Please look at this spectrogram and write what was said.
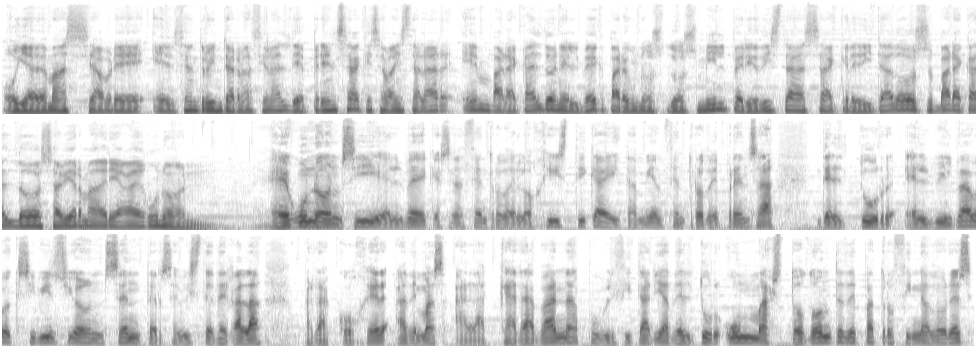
Hoy además se abre el Centro Internacional de Prensa que se va a instalar en Baracaldo, en el BEC, para unos 2.000 periodistas acreditados. Baracaldo, Xavier Madariaga Egunon. Egunon, sí, el B, que es el centro de logística y también centro de prensa del Tour. El Bilbao Exhibition Center se viste de gala para acoger además a la caravana publicitaria del Tour, un mastodonte de patrocinadores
